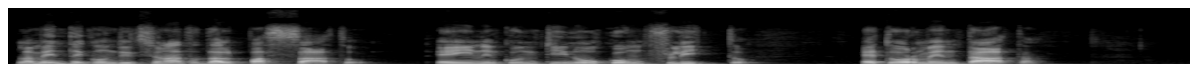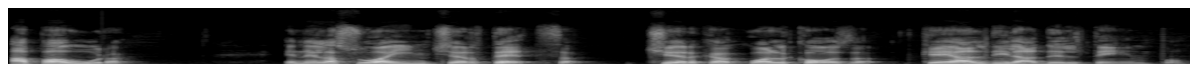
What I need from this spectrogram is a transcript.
La mente condizionata dal passato è in continuo conflitto, è tormentata, ha paura e nella sua incertezza cerca qualcosa che è al di là del tempo.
